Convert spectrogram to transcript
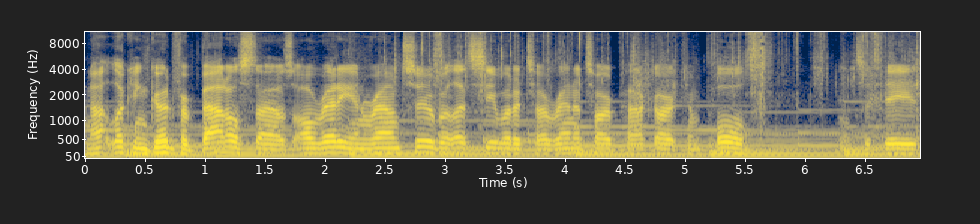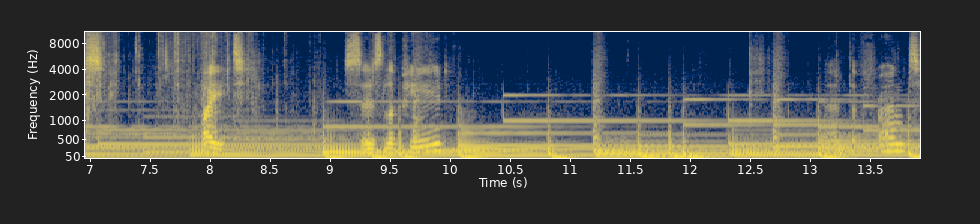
Not looking good for battle styles already in round two, but let's see what a Tyranitar pack art can pull in today's fight. Sizzlipede at the front.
